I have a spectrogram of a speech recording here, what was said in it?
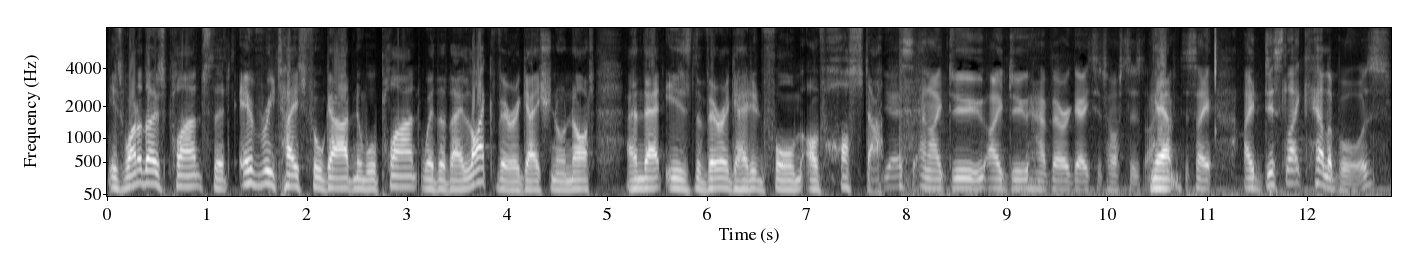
is one of those plants that every tasteful gardener will plant, whether they like variegation or not, and that is the variegated form of hosta. Yes, and I do. I do have variegated hostas. I Yeah. have to say, I dislike hellebores,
